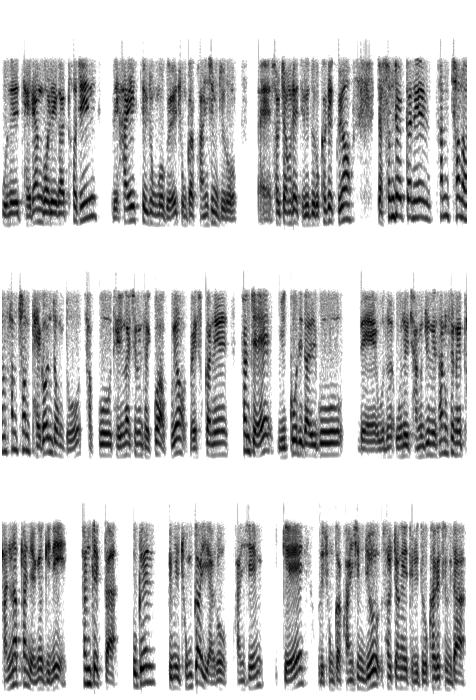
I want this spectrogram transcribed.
오늘 대량 거래가 터진 우리 하이스틸 종목을 종가 관심주로 네, 설정을 해드리도록 하겠고요. 자, 손절가는 3,000원, 3,100원 정도 잡고 대응하시면 될 것 같고요. 매수가는 현재 윗골이 달고 네, 오늘 오늘 장중의 상승을 반납한 영역이니 현재가 혹은 금일 종가 이하로 관심 있게 우리 종가 관심주 설정해 드리도록 하겠습니다.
